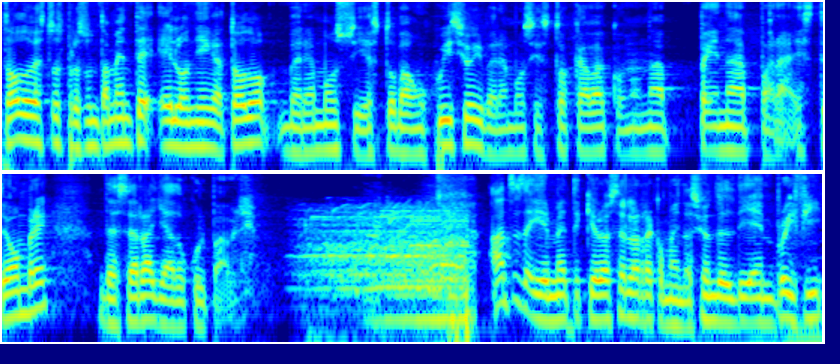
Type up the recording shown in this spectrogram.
Todo esto es presuntamente, él lo niega todo, veremos si esto va a un juicio y veremos si esto acaba con una pena para este hombre de ser hallado culpable. Antes de irme, te quiero hacer la recomendación del día en Briefy,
